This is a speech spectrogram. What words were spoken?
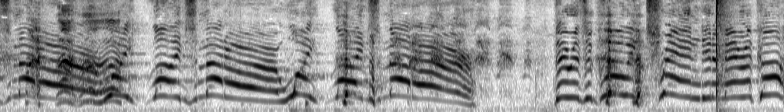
White lives matter. White lives matter. White lives matter. There is a growing trend in America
